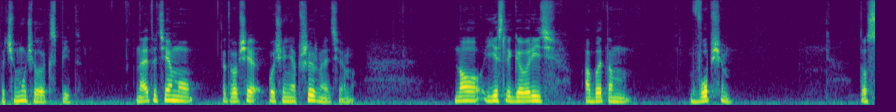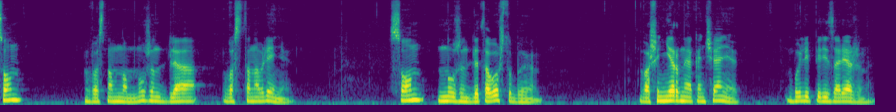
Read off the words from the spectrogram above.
почему человек спит. На эту тему, это вообще очень обширная тема. Но если говорить об этом в общем, то сон в основном нужен для восстановления. Сон нужен для того, чтобы ваши нервные окончания были перезаряжены.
